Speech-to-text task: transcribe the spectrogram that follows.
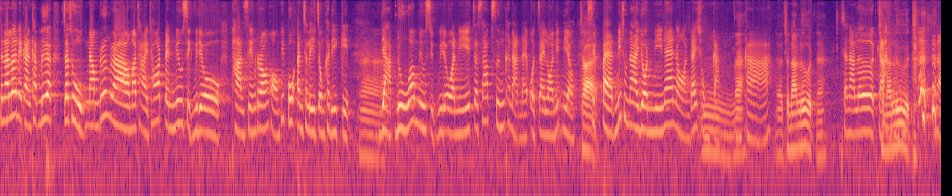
ชนะเลิศในการคัดเลือกจะถูกนำเรื่องราวมาถ่ายทอดเป็นมิวสิกวิดีโอผ่านเสียงร้องของพี่ปุ๊อัญชลีจงคดีกิจอ่าอยากดูว่ามิวสิกวิดีโออันนี้จะซาบซึ้งขนาดไหนอดใจรอนิดเดียวใช่18 มิถุนายนนี้แน่นอนได้ชมกันอืมนะนะคะเออชนะเลิศนะชนะเลิศชค่ะนะเลิศชนะ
